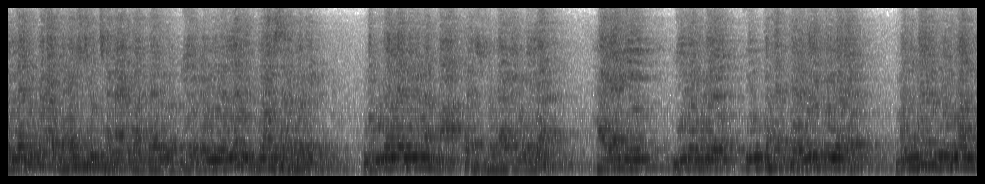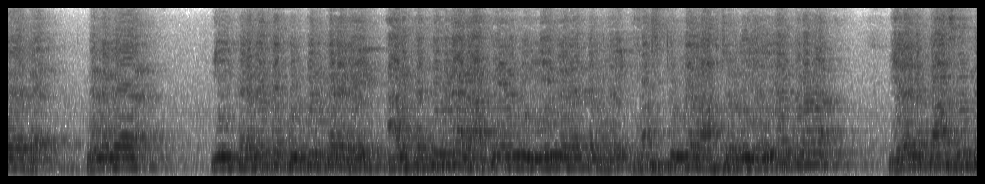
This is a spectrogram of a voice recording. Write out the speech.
ಎಲ್ಲರೂ ಕೂಡ ಬಹಳಷ್ಟು ಚೆನ್ನಾಗಿ ಮಾತಾಡಿದ್ರು ಎಲ್ಲ ವಿದ್ವಾಂಸರು ನಿಮ್ಮೆಲ್ಲರಿಗೂ ನಮ್ಮ ಅಷ್ಟು ಆಗಂಗಿಲ್ಲ ಹಾಗಾಗಿ ಈ ಒಂದು ಇಂತಹ ತರಬೇತಿಗಳು ಮುಂದಿನ ದಿನಮಾನದಾಗ ನನಗೆ ಈ ತರಬೇತಿ ಕೊಟ್ಟಿರ್ತಾರೆ ಆಗ ಪ್ರತಿದಿನ ರಾತ್ರಿಯಲ್ಲಿ ಏನು ಹೇಳ್ತಾರೆ ಫಸ್ಟ್ ಇಂದ ಲಾಸ್ಟ್ ವರೆಗೂ ಎಲ್ಲ ಕೂಡ ಎರಡು ತಾಸು ಅಂತ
